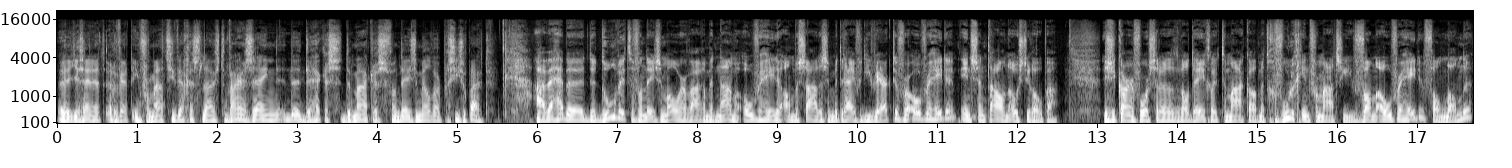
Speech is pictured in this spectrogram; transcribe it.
uh, je zei net, er werd informatie weggesluist. Waar zijn de, de, hackers, de makers van deze malware precies op uit? Ah, we hebben de doelwitten van deze malware waren met name overheden, ambassades en bedrijven die werkten voor overheden in Centraal- en Oost-Europa. Dus je kan je voorstellen dat het wel degelijk te maken had met gevoelige informatie van overheden, van landen.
